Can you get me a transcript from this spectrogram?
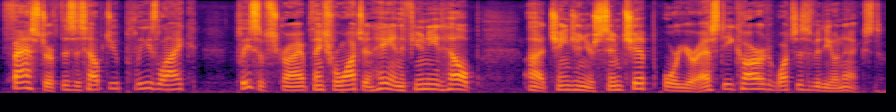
faster. If this has helped you, please like, please subscribe. Thanks for watching. Hey, and if you need help uh, changing your SIM chip or your SD card, watch this video next.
